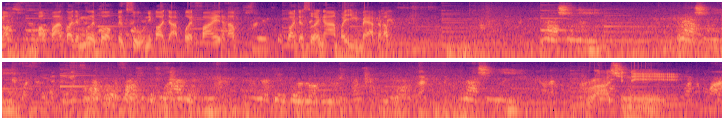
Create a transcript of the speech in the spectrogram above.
เนาะท้องฟ้าก็จะมืดพวกตึกสูงนี่ก็จะเปิดไฟนะครับ ก็จะสวยงามไปอีกแบบนะครับราชินีราชินีสำหรับผู้โดยสารที่จะขึ้นท่าเรือนี้กรุณาเตรียมตัวรอบริเวณด้านท้ายเรือราชินีราชินี ว่าทั้งวัน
